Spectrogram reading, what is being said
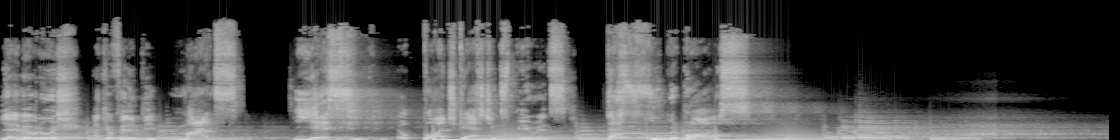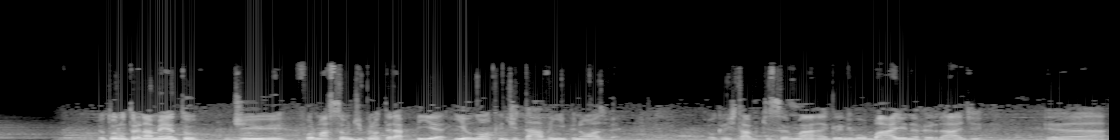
E aí, meu bruxo? Aqui é o Felipe Marx e esse é o Podcast Experience da Super Boss. Eu tô num treinamento de formação de hipnoterapia e eu não acreditava em hipnose, velho. Eu acreditava que isso era uma grande bobagem, na verdade. É...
